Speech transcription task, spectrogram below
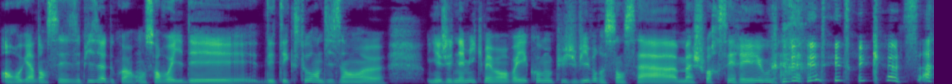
en regardant ces épisodes quoi. On s'envoyait des des textos en disant euh, j'ai une amie qui m'avait envoyé comment puis-je vivre sans sa mâchoire serrée ou des trucs comme ça.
